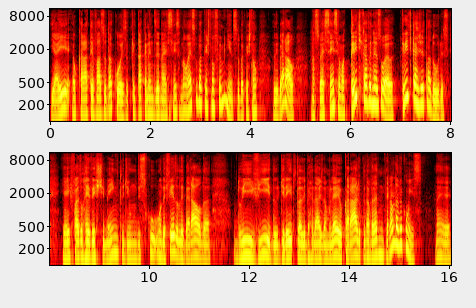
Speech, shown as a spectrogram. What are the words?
e aí é o caráter vazio da coisa. O que ele está querendo dizer na essência não é sobre a questão feminina, é sobre a questão liberal. Na sua essência é uma crítica à Venezuela, crítica às ditaduras. E aí faz o revestimento de um discurso, uma defesa liberal da, do IV, do direito da liberdade da mulher e o caralho, que na verdade não tem nada a ver com isso. Né?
